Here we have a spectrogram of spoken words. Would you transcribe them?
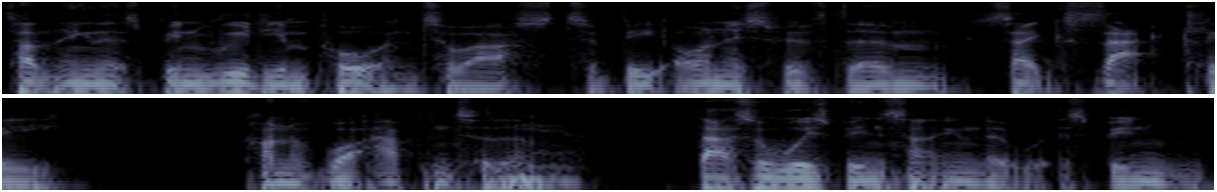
something that's been really important to us to be honest with them, say exactly kind of what happened to them. Yeah. That's always been something that has been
